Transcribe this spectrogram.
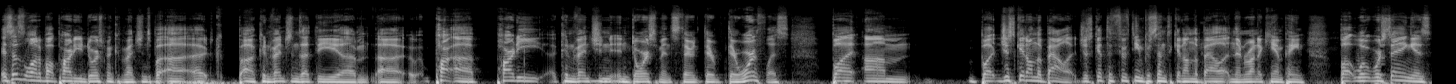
it says a lot about party endorsement conventions, but uh, uh, uh, conventions at the um, uh, par- uh, party convention endorsements they're they're they're worthless. But um, but just get on the ballot. Just get the 15% to get on the ballot and then run a campaign. But what we're saying is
